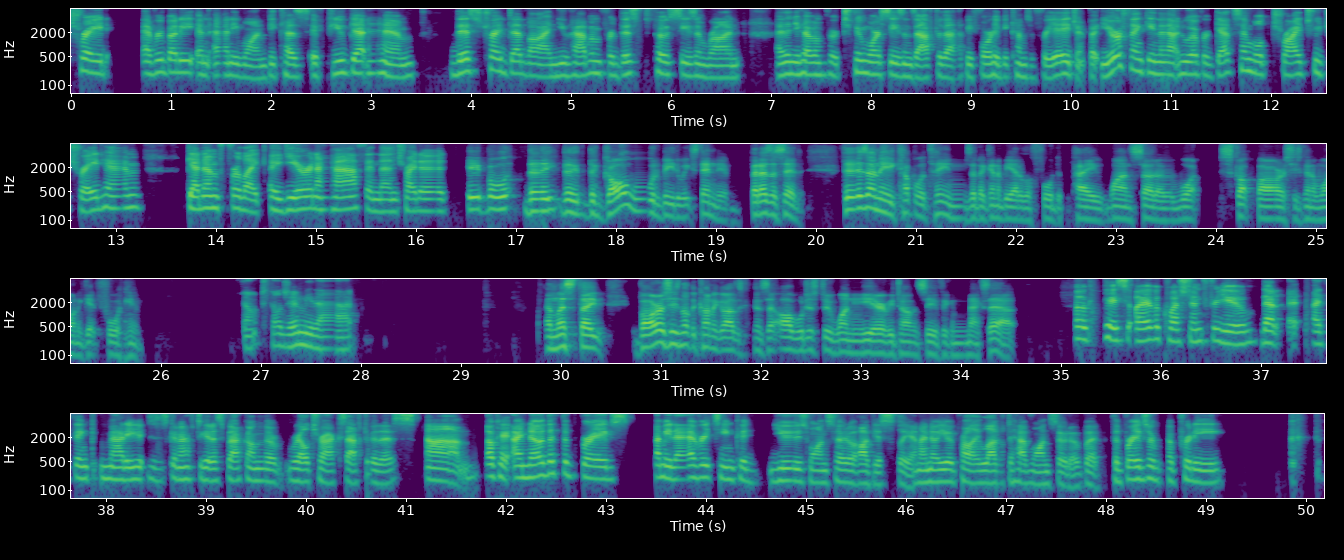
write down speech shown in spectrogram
trade everybody and anyone because if you get him this trade deadline, you have him for this postseason run, and then you have him for two more seasons after that before he becomes a free agent. But you're thinking that whoever gets him will try to trade him, get him for like a year and a half, and then try to. It, but the, the the goal would be to extend him. But as I said, there's only a couple of teams that are going to be able to afford to pay Juan Soto what Scott Boras is going to want to get for him. Don't tell Jimmy that. Unless they Boras is not the kind of guy that's going to say, "Oh, we'll just do one year every time and see if we can max out." Okay, so I have a question for you that I- I think Maddie is going to have to get us back on the rail tracks after this. Um, okay, I know that the Braves, I mean, every team could use Juan Soto, obviously, and I know you would probably love to have Juan Soto, but the Braves are a pretty,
